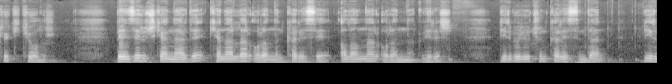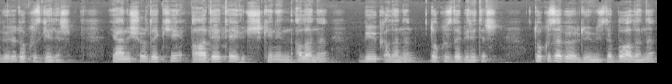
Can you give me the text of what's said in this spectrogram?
kök 2 olur. Benzer üçgenlerde kenarlar oranının karesi alanlar oranını verir. 1 bölü 3'ün karesinden 1 bölü 9 gelir. Yani şuradaki ADT üçgeninin alanı büyük alanın 9'da biridir. 9'a böldüğümüzde bu alanı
